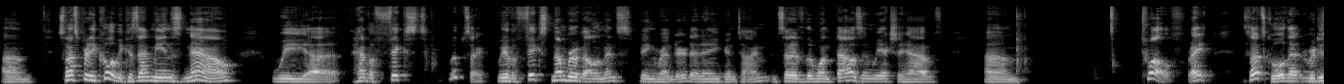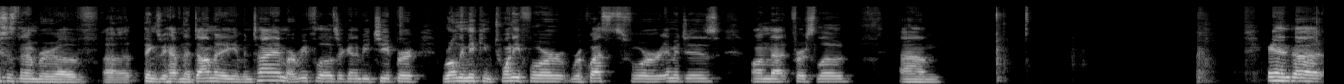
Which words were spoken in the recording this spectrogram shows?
Um, so that's pretty cool because that means now we uh, have a fixed, whoops, sorry, we have a fixed number of elements being rendered at any given time. Instead of the 1,000, we actually have um, 12, right? So that's cool. That reduces the number of uh, things we have in the dominating given time. Our reflows are going to be cheaper. We're only making 24 requests for images on that first load. Um, and uh,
